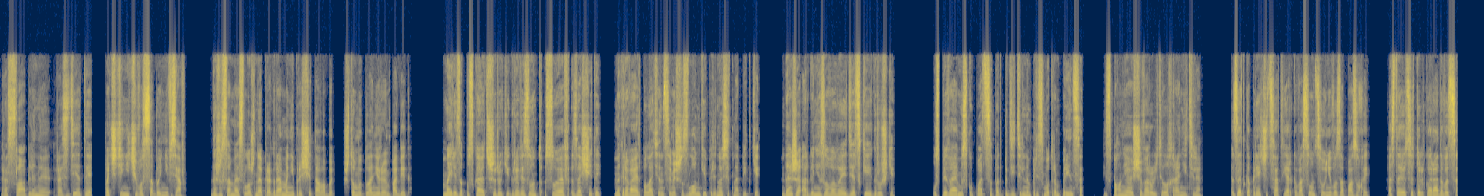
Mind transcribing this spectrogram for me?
Расслабленные, раздетые, почти ничего с собой не взяв. Даже самая сложная программа не просчитала бы, что мы планируем побег. Мэри запускает широкий гравизонт с УФ-защитой накрывает полотенцами шезлонги, приносит напитки, даже организовывая детские игрушки. Успеваем искупаться под бдительным присмотром принца, исполняющего роль телохранителя. Зетка прячется от яркого солнца у него за пазухой. Остается только радоваться,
